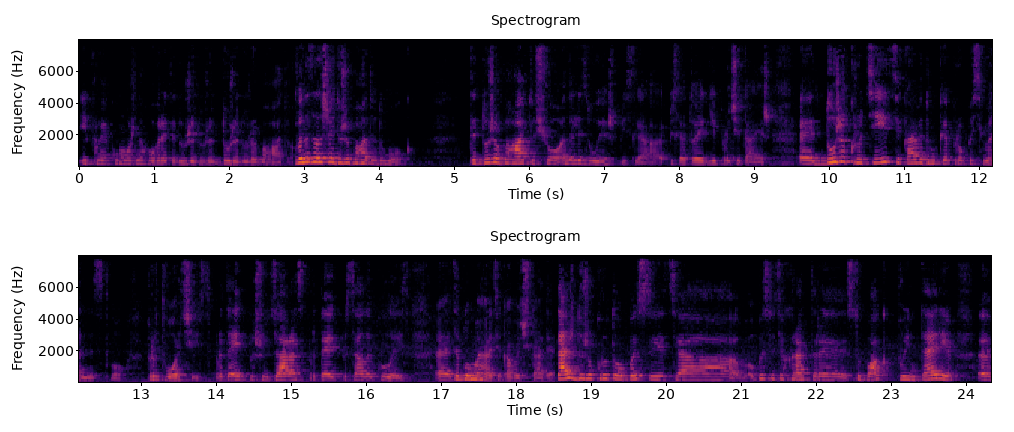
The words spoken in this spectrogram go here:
і про яку можна говорити дуже дуже дуже дуже багато. Вона залишає дуже багато думок. Ти дуже багато що аналізуєш після, після того, як її прочитаєш. Е, дуже круті, цікаві думки про письменництво, про творчість, про те, як пишуть зараз, про те, як писали колись. Е, це було мега цікаво читати. Теж дуже круто описується, описуються характери собак, поінтерів, е,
